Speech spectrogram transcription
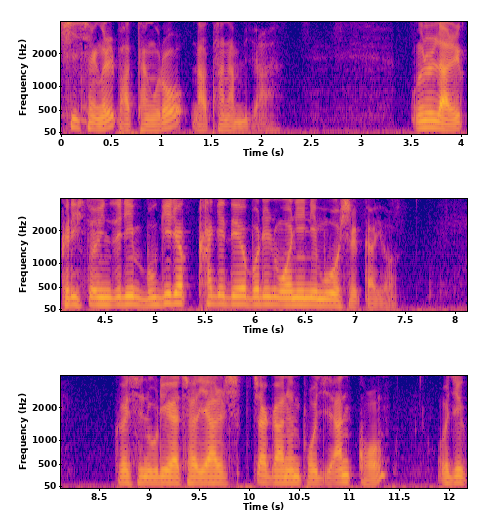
희생을 바탕으로 나타납니다. 오늘날 그리스도인들이 무기력하게 되어버린 원인이 무엇일까요? 그것은 우리가 져야 할 십자가는 보지 않고 오직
